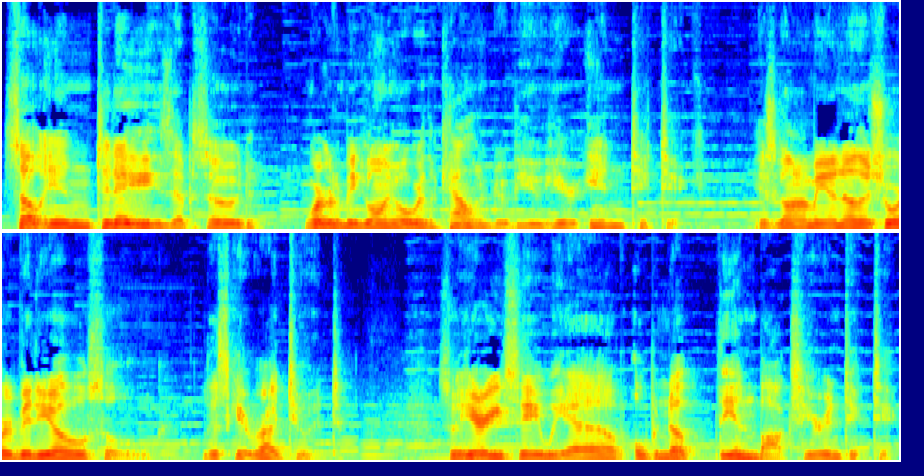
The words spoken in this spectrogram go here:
So, in today's episode, we're going to be going over the calendar view here in TickTick. It's going to be another short video, so let's get right to it. So here you see we have opened up the inbox here in TickTick,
